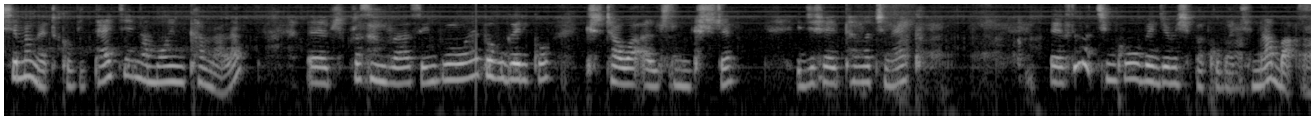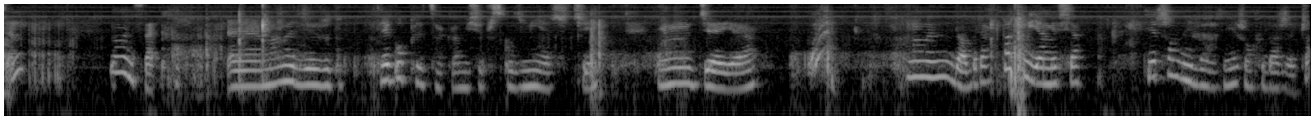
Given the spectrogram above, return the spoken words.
Siemaneczko, witajcie na moim kanale. E, przepraszam Was, jakby moja po bułgariku krzyczała, ale się nie krzyczy. I dzisiaj ten odcinek. E, w tym odcinku będziemy się pakować na basen. No więc tak, e, mam nadzieję, że do tego plecaka mi się wszystko zmieści. Mam nadzieję. No więc dobra, pakujemy się. Pierwszą, najważniejszą chyba rzeczą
